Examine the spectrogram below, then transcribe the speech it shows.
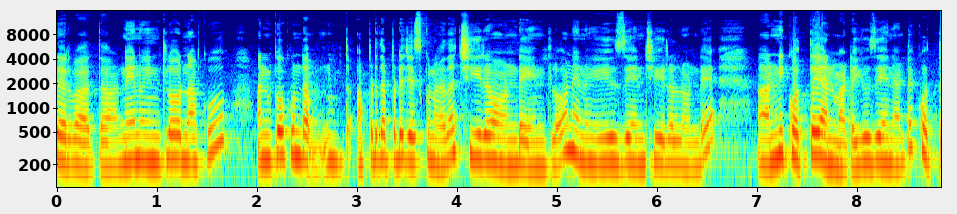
తర్వాత నేను ఇంట్లో నాకు అనుకోకుండా అప్పటిదప్పుడే చేసుకున్నా కదా చీర ఉండే ఇంట్లో నేను యూజ్ చేయని చీరలు ఉండే అన్ని కొత్తవి అనమాట యూజ్ చేయని అంటే కొత్త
